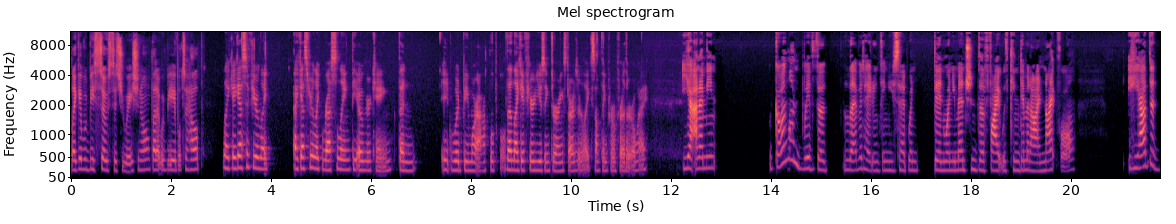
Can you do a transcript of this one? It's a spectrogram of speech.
Like it would be so situational that it would be able to help. Like I guess if you're like I guess if you're like wrestling the ogre king, then it would be more applicable than like if you're using throwing stars or like something from further away. Yeah, and I mean, going on with the levitating thing you said when Ben, when you mentioned the fight with King Dimitar in Nightfall, he had the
